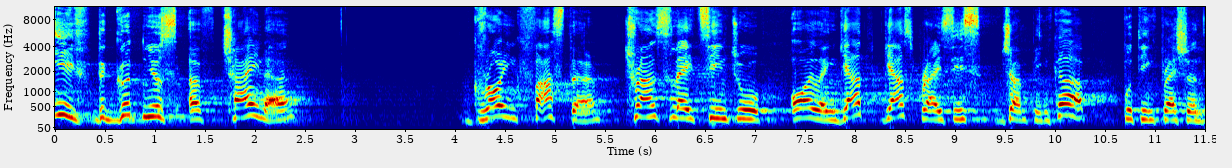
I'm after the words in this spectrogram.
if the good news of China growing faster translates into oil and gas prices jumping up, putting pressure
